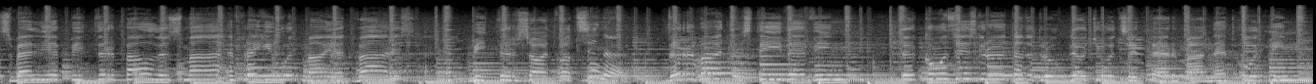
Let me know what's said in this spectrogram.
Spel je Pieter Paulusma en vraag je hoe het mij het waar is. Pieter zei wat zinnen, er waait een stevige wind. De kans is groot dat het roept, het zit er maar net in.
